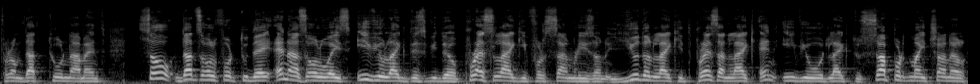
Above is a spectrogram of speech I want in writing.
from that tournament. So that's all for today and as always if you like this video press like if for some reason you don't like it press unlike and if you would like to support my channel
